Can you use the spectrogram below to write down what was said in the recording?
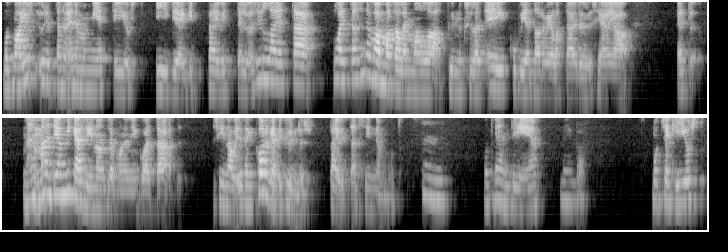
Mutta mä oon just yrittänyt enemmän miettiä just IGnkin päivittelyä sillä lailla, että laittaa sinne vaan matalemmalla kynnyksellä, että ei kuvien tarvi olla täydellisiä ja että mä en tiedä mikä siinä on semmoinen, niin että siinä on jotenkin korkeampi kynnys päivittää sinne, mutta mm. mut en tiedä. Niinpä. Mutta sekin just,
